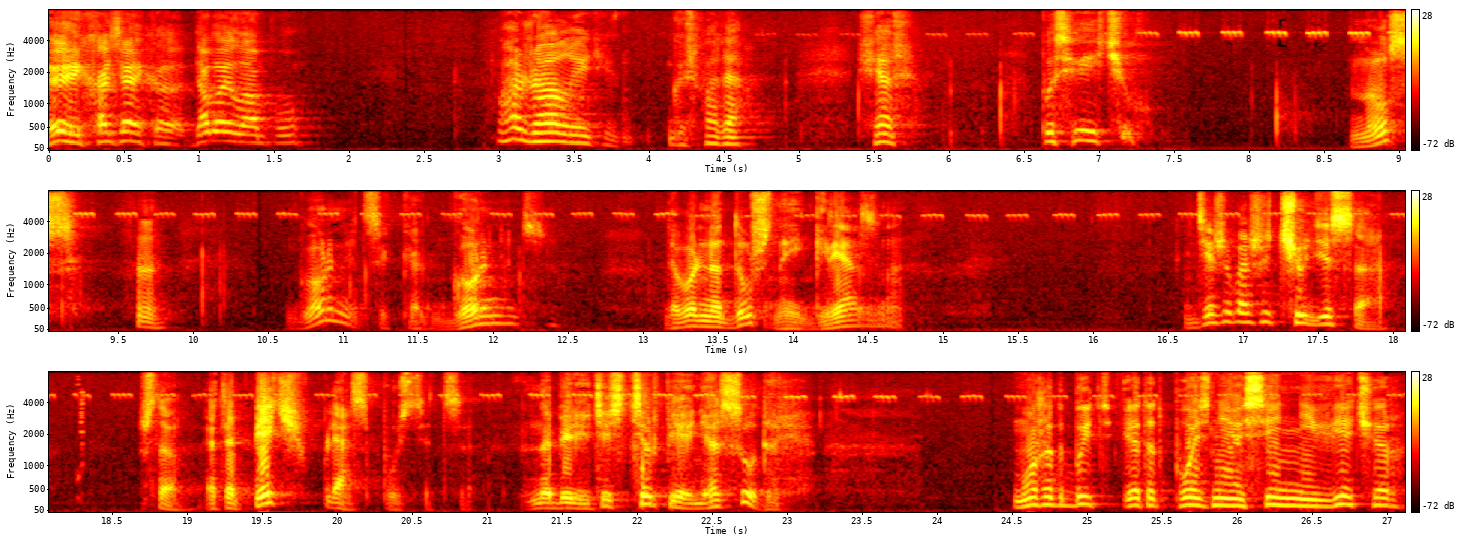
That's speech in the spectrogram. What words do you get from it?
Эй, хозяйка, давай лампу. Пожалуйте, господа. Сейчас посвечу. Ну-с, хм, горница как горница. Довольно душно и грязно. Где же ваши чудеса? Что, эта печь в пляс пустится? Наберитесь терпения, сударь. Может быть, этот поздний осенний вечер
